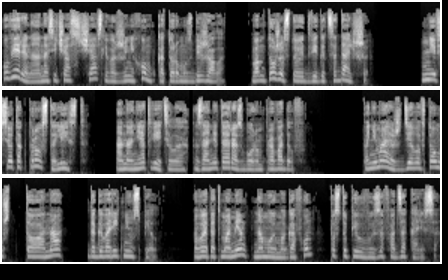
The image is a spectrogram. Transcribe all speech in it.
Уверена, она сейчас счастлива с женихом, к которому сбежала. Вам тоже стоит двигаться дальше. Не все так просто, Лист. Она не ответила, занятая разбором проводов. Понимаешь, дело в том, что она договорить не успел. В этот момент на мой магафон поступил вызов от Закариса.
